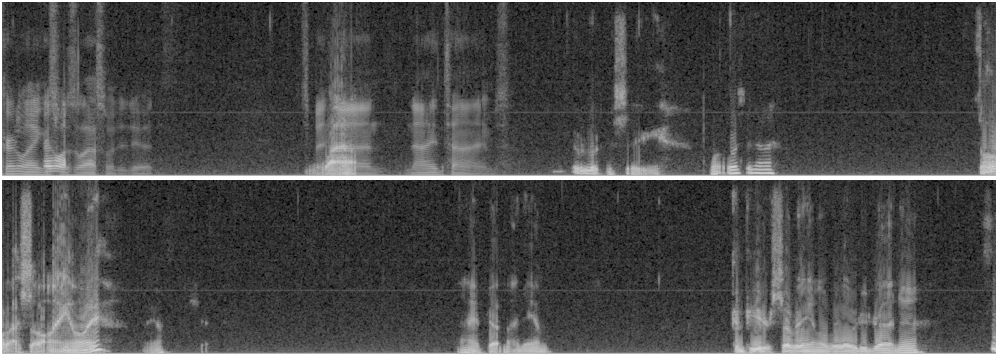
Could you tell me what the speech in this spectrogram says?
Colonel Angus was the last one to do it. It's been Wow. done nine times. Go look and see. What was it I thought I saw anyway? Yeah, shit. I have got my damn computer so damn overloaded right now.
